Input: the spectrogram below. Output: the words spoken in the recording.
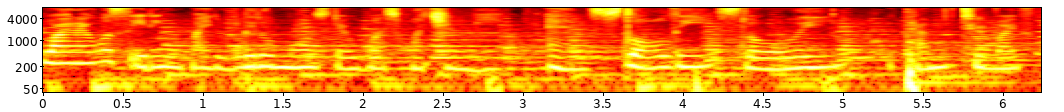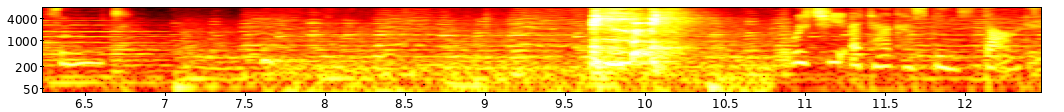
While I was eating, my little monster was watching me and slowly, slowly attempt to my food. Richie attack has been started.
